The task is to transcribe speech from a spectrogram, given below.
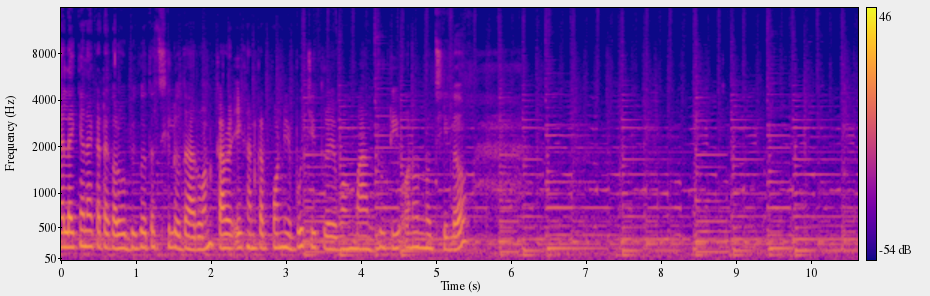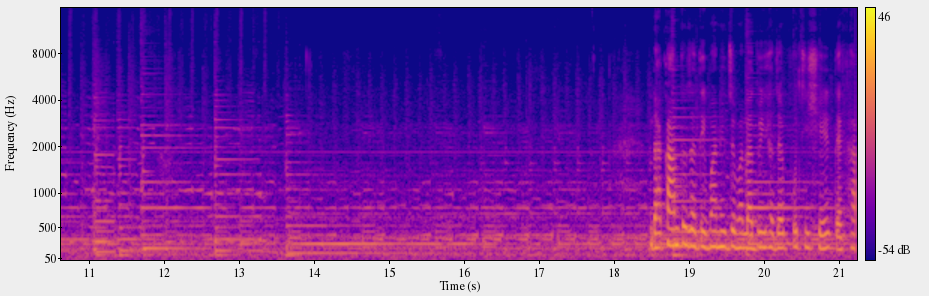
মেলায় কেনাকাটা করার অভিজ্ঞতা ছিল দারুণ। কারণ এখানকার পণ্যের বৈচিত্র্য এবং মান দুটি অনন্য ছিল। ঢাকা আন্তর্জাতিক বাণিজ্য মেলা দুই হাজার পঁচিশের দেখা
